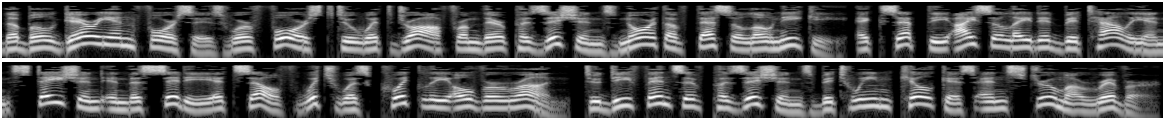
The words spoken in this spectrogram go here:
The Bulgarian forces were forced to withdraw from their positions north of Thessaloniki except the isolated battalion stationed in the city itself which was quickly overrun to defensive positions between Kilkis and Struma River.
